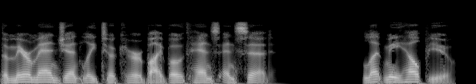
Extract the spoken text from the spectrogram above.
The merman gently took her by both hands and said. Let me help you.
